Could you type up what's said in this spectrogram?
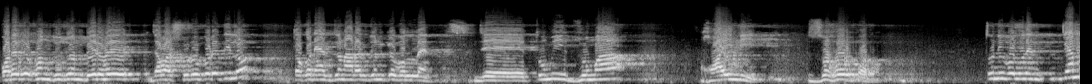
পরে যখন দুজন বের হয়ে যাওয়া শুরু করে দিল, তখন একজন আরেকজনকে বললেন যে, তুমি জুমা হয়নি, জোহর করো তুমি বললেন, কেন?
